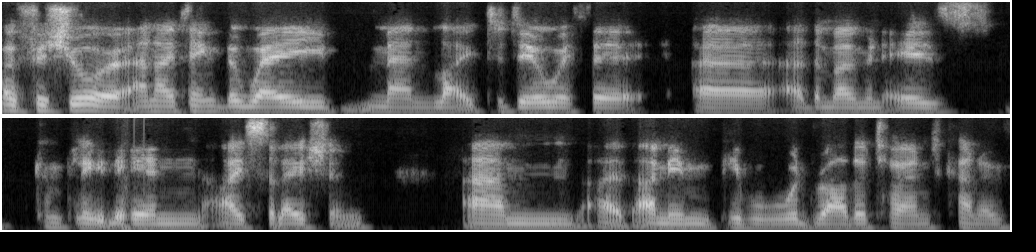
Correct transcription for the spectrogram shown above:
oh for sure and i think the way men like to deal with it uh, at the moment is completely in isolation um, I, I, mean, people would rather turn to kind of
